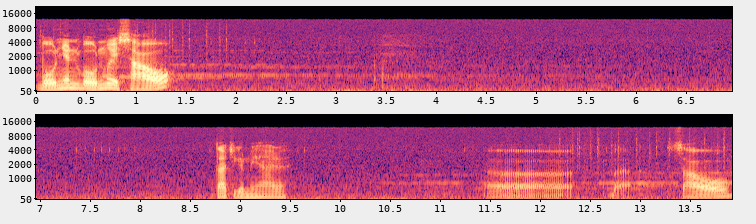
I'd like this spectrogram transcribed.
bốn nhân bốn mười sáu. Ta chỉ cần 12 thôi. Ờ, 3, 6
